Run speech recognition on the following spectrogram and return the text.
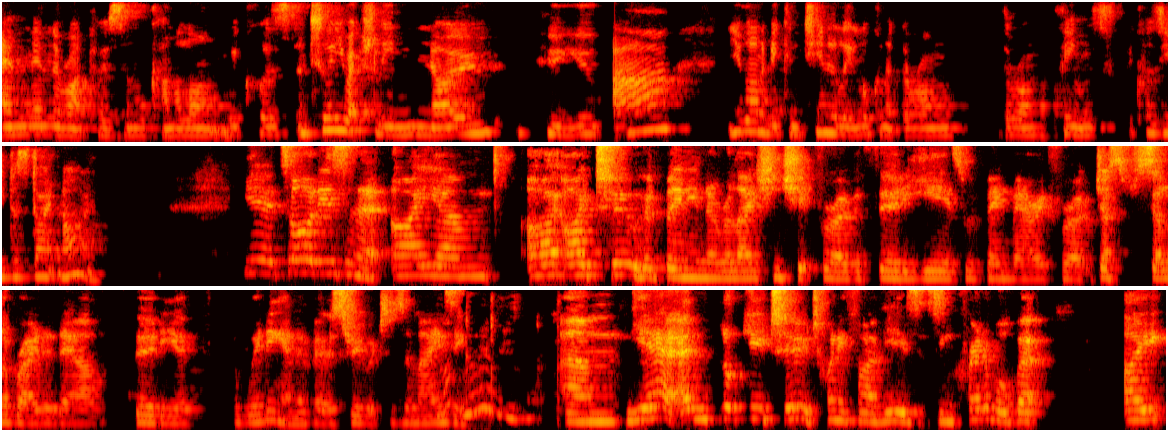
and then the right person will come along because until you actually know who you are you're going to be continually looking at the wrong the wrong things because you just don't know yeah, it's odd, isn't it? I um I, I too have been in a relationship for over 30 years. We've been married for just celebrated our 30th wedding anniversary, which is amazing. Oh, um, yeah, and look, you too, 25 years. It's incredible. But I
